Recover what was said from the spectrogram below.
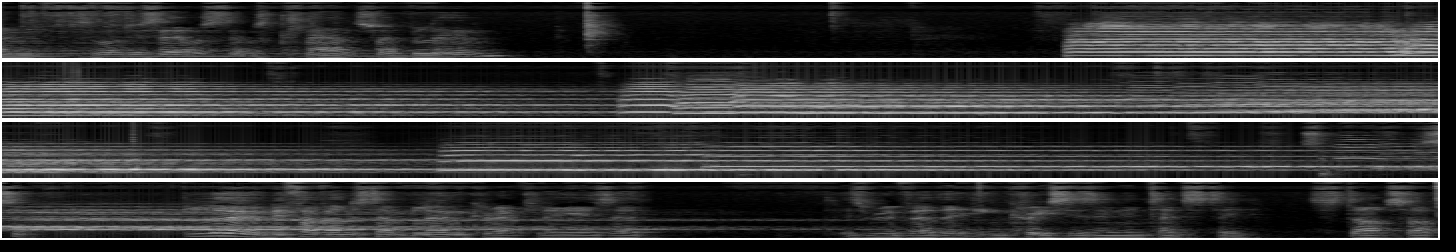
Um, so what did you say that was? That was cloud, so bloom. bloom, if I've understood bloom correctly, is a is a river that increases in intensity. Starts off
